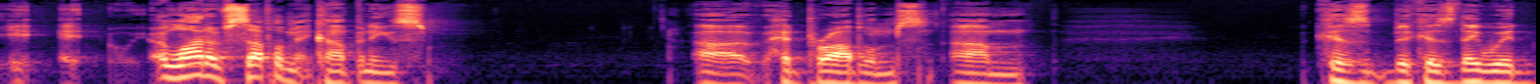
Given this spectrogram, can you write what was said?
it, it- a lot of supplement companies uh, had problems um, because because they would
